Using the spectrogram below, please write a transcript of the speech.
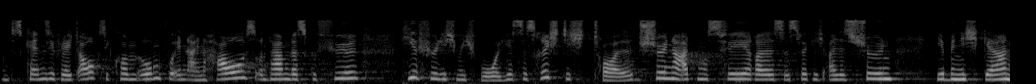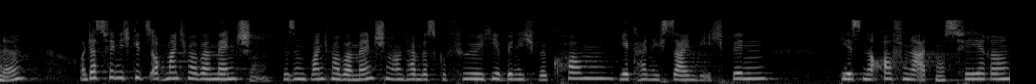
Und das kennen Sie vielleicht auch. Sie kommen irgendwo in ein Haus und haben das Gefühl, hier fühle ich mich wohl. Hier ist es richtig toll. Schöne Atmosphäre. Es ist wirklich alles schön. Hier bin ich gerne. Und das finde ich gibt es auch manchmal bei Menschen. Wir sind manchmal bei Menschen und haben das Gefühl, hier bin ich willkommen. Hier kann ich sein, wie ich bin. Hier ist eine offene Atmosphäre.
